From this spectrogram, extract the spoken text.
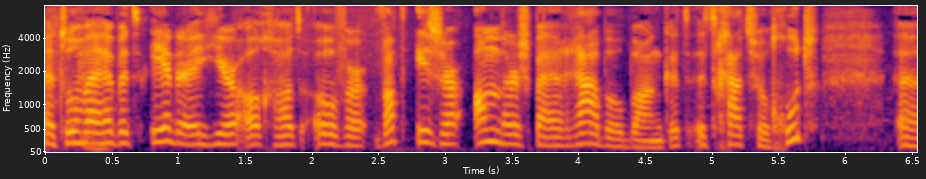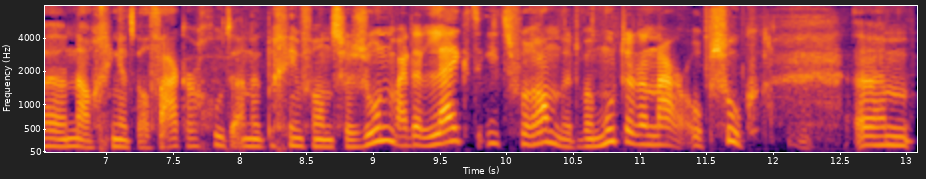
Ja, Ton, wij hebben het eerder hier al gehad over... wat is er anders bij Rabobank? Het, het gaat zo goed... Uh, nou ging het wel vaker goed aan het begin van het seizoen. Maar er lijkt iets veranderd. We moeten er naar op zoek. Um,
